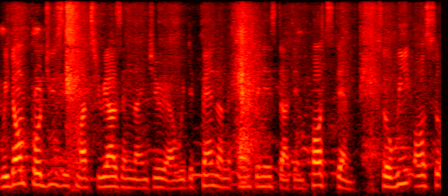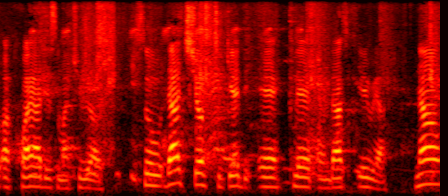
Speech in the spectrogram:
We don't produce these materials in Nigeria. We depend on the companies that import them. So we also acquire these materials. So that's just to get the air cleared on that area. Now,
